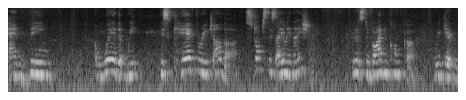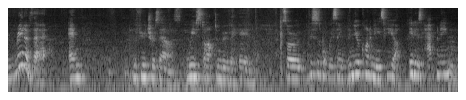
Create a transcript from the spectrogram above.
and being aware that we this care for each other stops this alienation. You know, it's divide and conquer. We get rid of that and the future is ours. We start to move ahead. So this is what we're saying. The new economy is here. It is happening,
